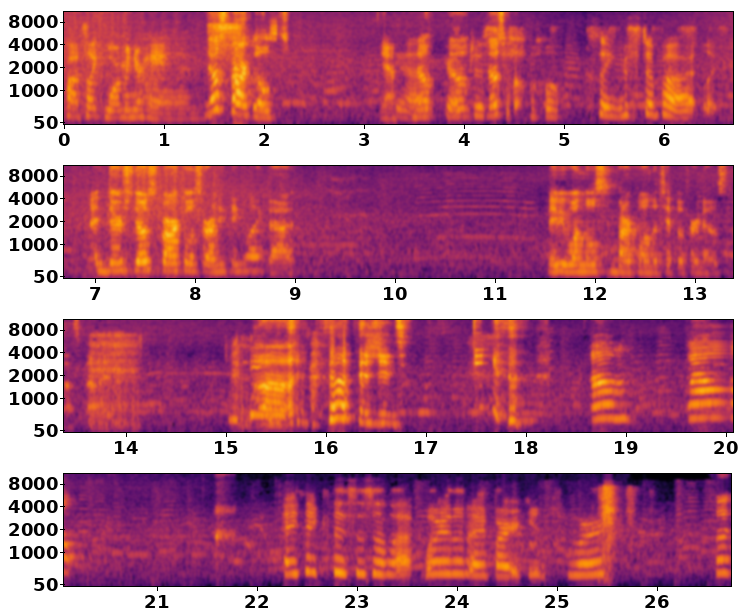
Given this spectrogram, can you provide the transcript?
Pot's like warm in your hands. No sparkles. Yeah, Yeah, no, Greb no, just no sp- clings to pot like. and there's no sparkles or anything like that. Maybe one little sparkle on the tip of her nose, and that's about it. Uh, I think this is a lot more than I bargained for. but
